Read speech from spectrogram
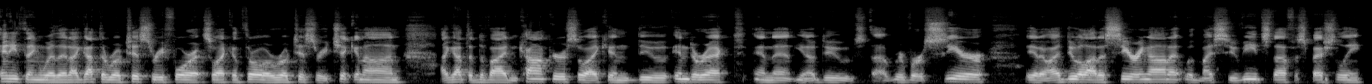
anything with it. I got the rotisserie for it, so I can throw a rotisserie chicken on. I got the divide and conquer, so I can do indirect and then you know do uh, reverse sear. You know, I do a lot of searing on it with my sous vide stuff, especially.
